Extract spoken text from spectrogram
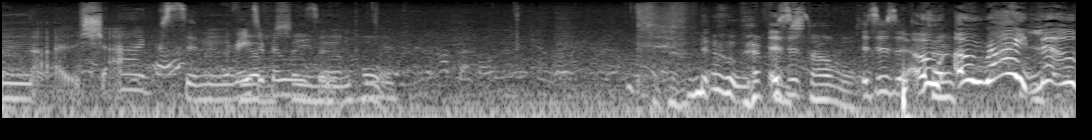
and uh, shags and razorbills uh, and? no. They're from Is this Star Wars. is this oh So- oh right little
